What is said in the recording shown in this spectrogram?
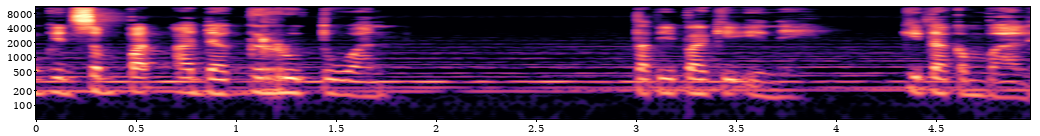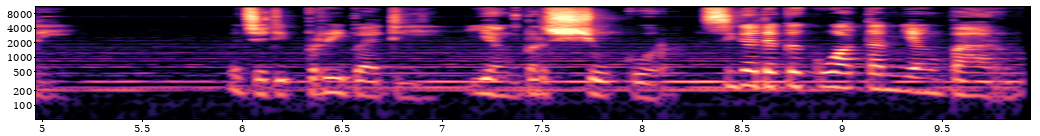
mungkin sempat ada gerutuan, tapi pagi ini kita kembali menjadi pribadi yang bersyukur sehingga ada kekuatan yang baru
